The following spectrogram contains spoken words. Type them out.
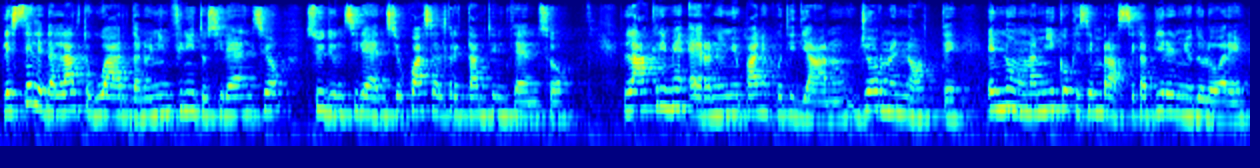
Le stelle dall'alto guardano in infinito silenzio su di un silenzio quasi altrettanto intenso. Lacrime erano il mio pane quotidiano, giorno e notte, e non un amico che sembrasse capire il mio dolore,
